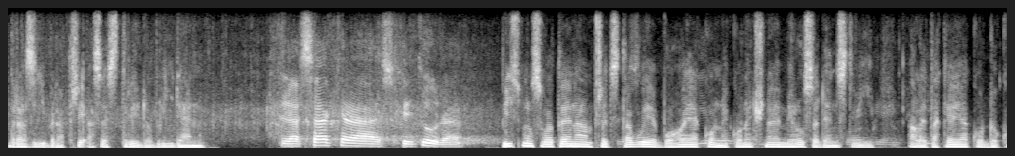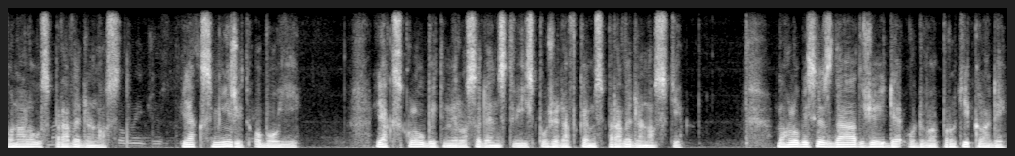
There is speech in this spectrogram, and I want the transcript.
Drazí bratři a sestry, dobrý den. La Sacra Scrittura Písmo svaté nám představuje Boha jako nekonečné milosedenství, ale také jako dokonalou spravedlnost. Jak smířit obojí? Jak skloubit milosedenství s požadavkem spravedlnosti? Mohlo by se zdát, že jde o dva protiklady,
